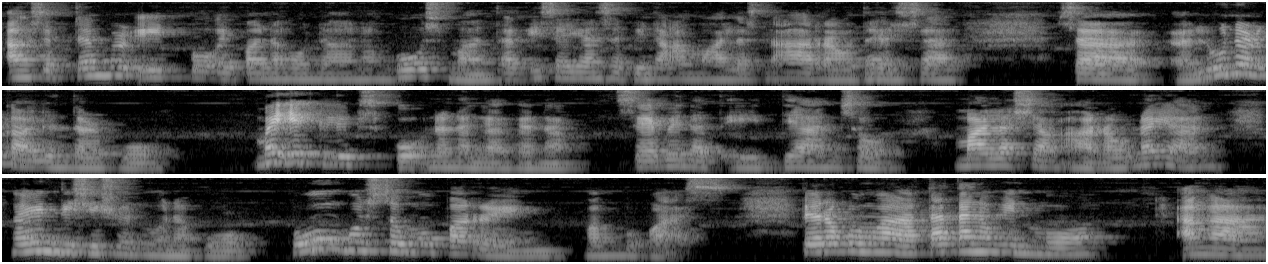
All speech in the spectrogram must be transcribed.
ang September 8 po ay panahon na ng ghost month at isa yan sa pinakamalas na araw dahil sa sa uh, lunar calendar po, may eclipse po na nagaganap. 7 at 8 yan. So, malas siyang araw na yan. Ngayon, decision mo na po kung gusto mo pa rin magbukas. Pero kung uh, tatanungin mo, ang uh,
